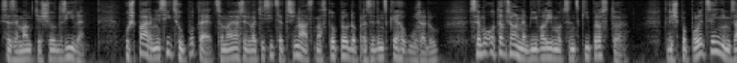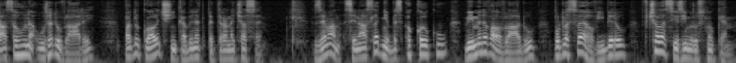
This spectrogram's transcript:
se Zeman těšil dříve. Už pár měsíců poté, co na jaře 2013 nastoupil do prezidentského úřadu, se mu otevřel nebývalý mocenský prostor, když po policejním zásahu na úřadu vlády padl koaliční kabinet Petra Nečase. Zeman si následně bez okolků vyjmenoval vládu podle svého výběru v čele s Jiřím Rusnokem.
